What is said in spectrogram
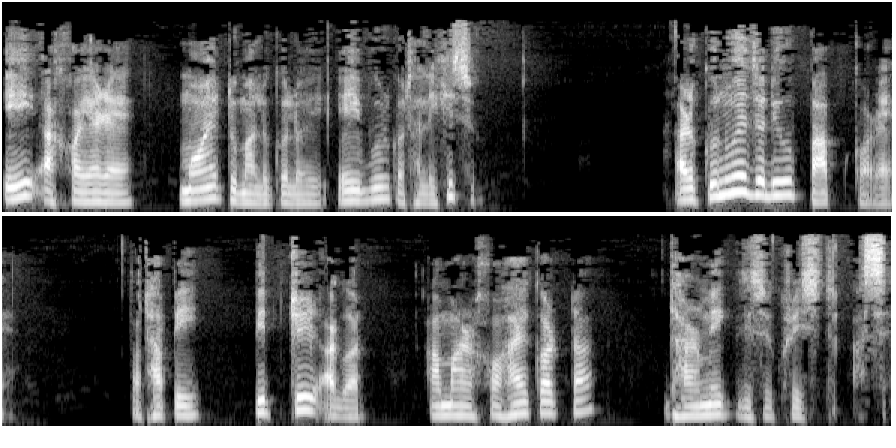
এই আশয়েৰে মই তোমালোকলৈ এইবোৰ কথা লিখিছো। আৰু কোনোৱে যদিও পাপ কৰে তথাপি পিতৃৰ আগত আমাৰ সহায়কৰ্তা ধাৰ্মিক যীশুখ্ৰীষ্ট আছে।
